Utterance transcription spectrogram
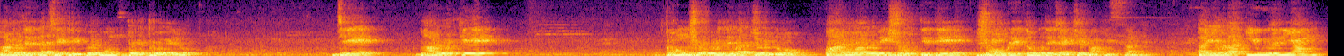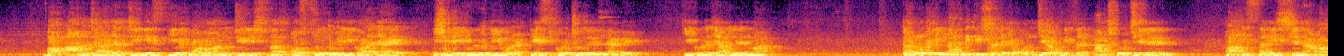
ভারতের কাছে একটি গোপন তথ্য এলো যে ভারতকে ধ্বংস করে দেওয়ার জন্য পারমাণবিক শক্তিতে সমৃদ্ধ হতে চাইছে পাকিস্তান। তাই ওরা ইউরেনিয়াম বা আর যা যা জিনিস দিয়ে পরমাণু জিনিস বা অস্ত্র তৈরি করা যায় সেইগুলো নিয়ে ওরা টেস্ট করছে ওদের ল্যাবে কি করে জানলেন মা? কারণ ওই ওই নাপিত হিসাবে যখন যে অফিসার কাজ করছিলেন, পাকিস্তানি সেনা বা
